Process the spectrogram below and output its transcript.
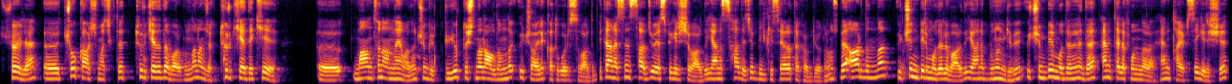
Şöyle e, çok karşıma çıktı. Türkiye'de de var bundan ancak Türkiye'deki e, mantığını anlayamadım. Çünkü yurt dışından aldığımda 3 ayrı kategorisi vardı. Bir tanesinin sadece USB girişi vardı. Yani sadece bilgisayara takabiliyordunuz. Ve ardından 3'ün bir modeli vardı. Yani bunun gibi 3'ün bir modelini de hem telefonlara hem Type-C girişi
